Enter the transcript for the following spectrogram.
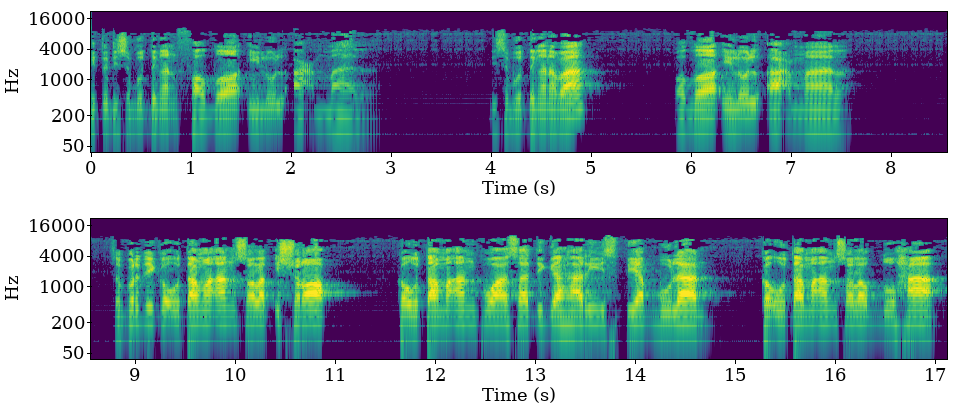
itu disebut dengan fadailul a'mal. Disebut dengan apa? Fadailul a'mal. Seperti keutamaan salat isyraq, keutamaan puasa tiga hari setiap bulan, keutamaan salat duha,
